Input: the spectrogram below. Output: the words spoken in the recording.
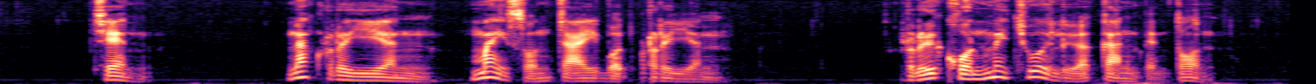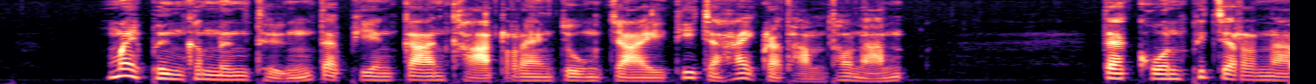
ำเช่น นักเรียนไม่สนใจบทเรียน หรือคนไม่ช่วยเหลือกันเป็นต้น ไม่พึงคำนึงถึงแต่เพียงการขาดแรงจูงใจที่จะให้กระทำเท่านั้น แต่ควรพิจารณา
